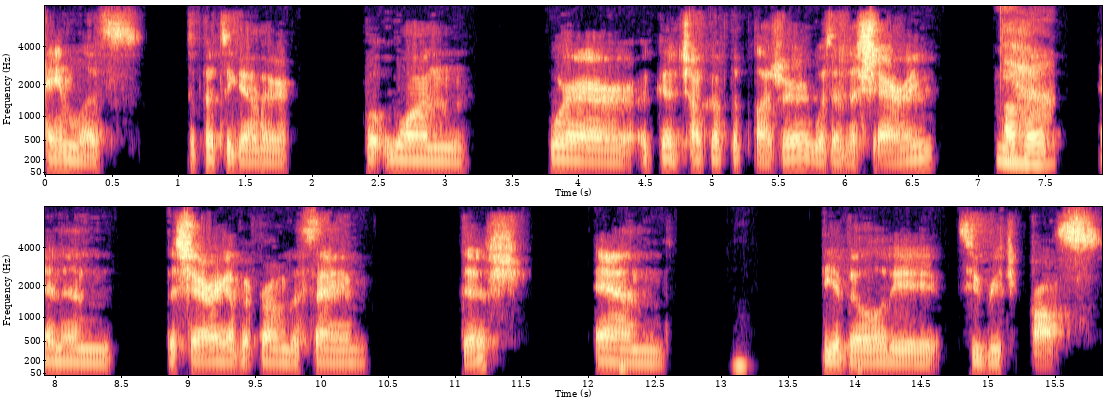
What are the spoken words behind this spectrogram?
painless to put together, but one where a good chunk of the pleasure was in the sharing of yeah. it and in the sharing of it from the same dish and the ability to reach across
